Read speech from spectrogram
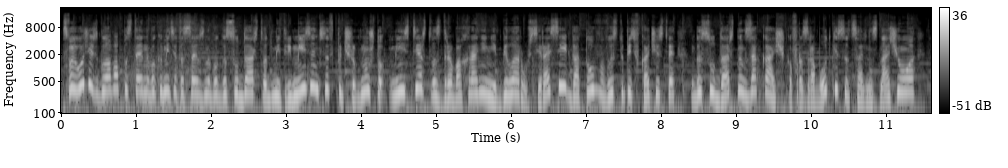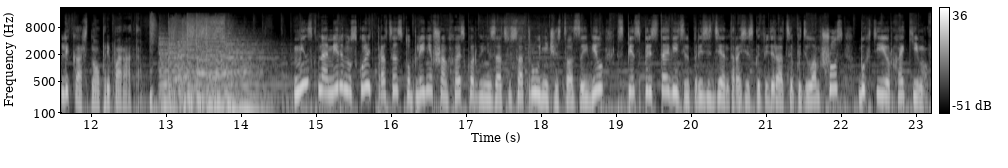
В свою очередь, глава Постоянного комитета Союзного государства Дмитрий Мезенцев подчеркнул, что Министерство Министерство здравоохранения Беларуси и России готово выступить в качестве государственных заказчиков разработки социально значимого лекарственного препарата. Минск намерен ускорить процесс вступления в Шанхайскую организацию сотрудничества, заявил спецпредставитель президента Российской Федерации по делам ШОС Бахтиер Хакимов.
